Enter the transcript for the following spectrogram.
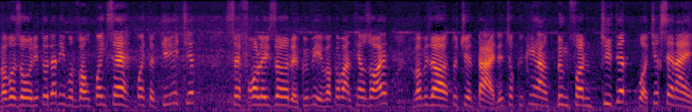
Và vừa rồi thì tôi đã đi một vòng quanh xe Quay thật kỹ chiếc xe Ford Laser để quý vị và các bạn theo dõi. Và bây giờ tôi truyền tải đến cho quý khách hàng từng phần chi tiết của chiếc xe này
